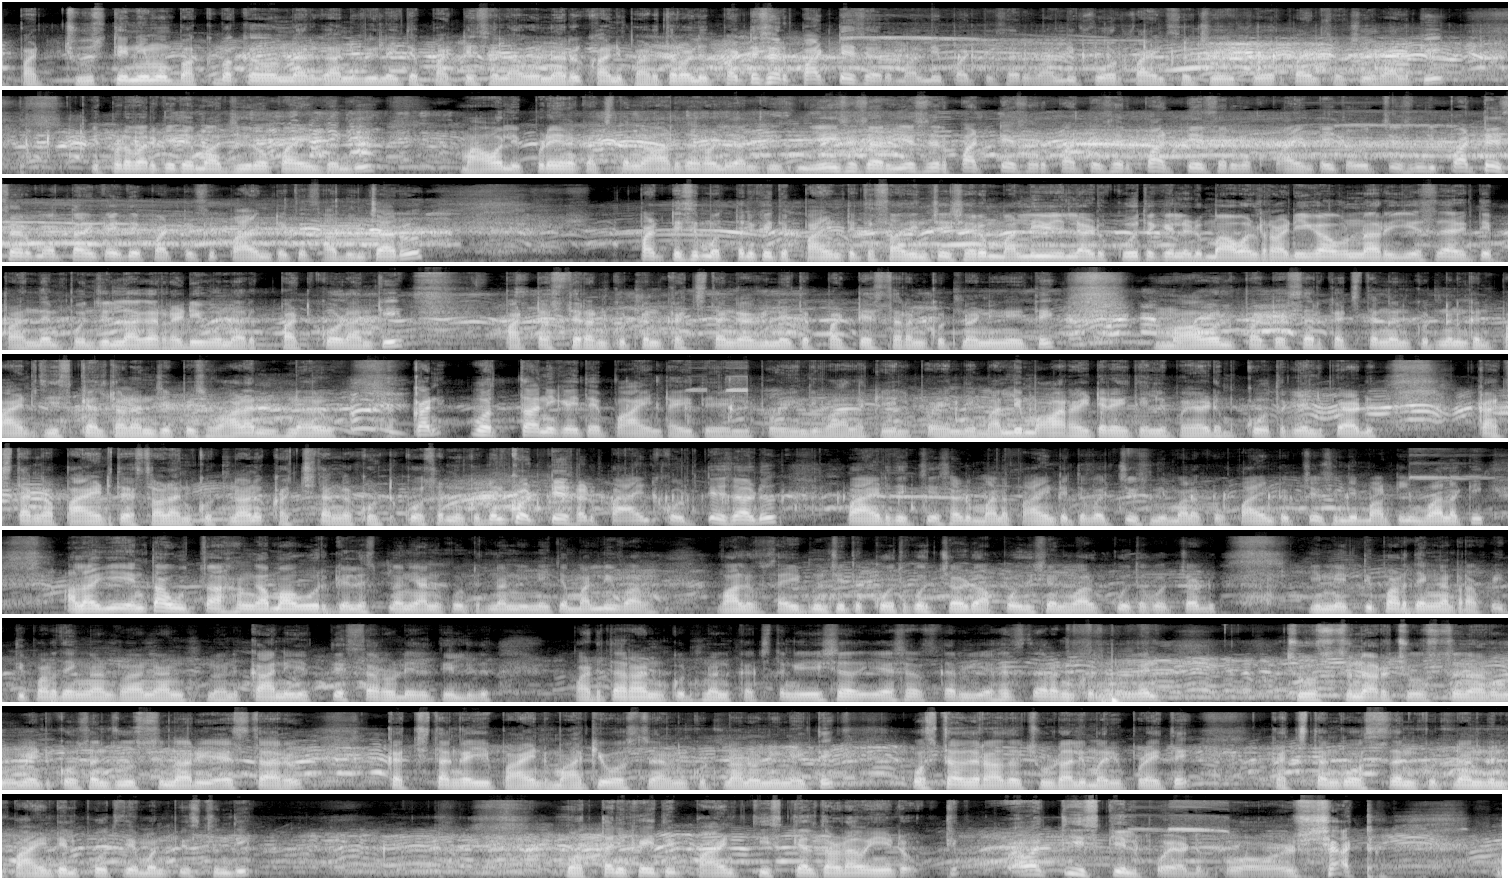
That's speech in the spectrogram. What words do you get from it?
పట్ చూస్తేనేమో బక్క బక్కగా ఉన్నారు కానీ వీళ్ళైతే పట్టేసేలా ఉన్నారు. కానీ పడతారు వాళ్ళు. పట్టేశారు పట్టేశారు మళ్ళీ పట్టేశారు. మళ్ళీ ఫోర్ పాయింట్స్ వచ్చాయి ఫోర్ పాయింట్స్ వచ్చాయి వాళ్ళకి. ఇప్పటివరకు అయితే మా జీరో పాయింట్ ఉంది. మా వాళ్ళు ఎప్పుడైనా ఖచ్చితంగా ఆడతారు వాళ్ళు అనిపిస్తుంది వేసేసారు వేసేసారు పట్టేశారు పట్టేశారు పట్టేశారు. ఒక పాయింట్ అయితే వచ్చేసింది. పట్టేశారు మొత్తానికి అయితే పట్టేసి పాయింట్ అయితే సాధించారు. పట్టేసి మొత్తానికి అయితే పాయింట్ అయితే సాధించేశారు. మళ్ళీ వెళ్ళాడు కూతకి వెళ్ళాడు మా వాళ్ళు రెడీగా ఉన్నారు. ఈసారి అయితే పందెం పుంజుల్లాగా రెడీ ఉన్నారు పట్టుకోవడానికి. పట్టేస్తారు అనుకుంటున్నాను ఖచ్చితంగా వీళ్ళైతే పట్టేస్తారు అనుకుంటున్నాను నేనైతే మా వాళ్ళు పట్టేస్తారు ఖచ్చితంగా అనుకుంటున్నాను కానీ పాయింట్ తీసుకెళ్తాడని చెప్పేసి వాడంటున్నారు కానీ మొత్తానికి అయితే పాయింట్ అయితే వెళ్ళిపోయింది వాళ్ళకి వెళ్ళిపోయింది. మళ్ళీ మా రైటర్ అయితే వెళ్ళిపోయాడు కూతకి వెళ్ళిపోయాడు. ఖచ్చితంగా పాయింట్ తెస్తాడు అనుకుంటున్నాను ఖచ్చితంగా కొట్టుకోసాడు అనుకుంటాను కొట్టేశాడు పాయింట్ కొట్టేశాడు పాయింట్ తెచ్చేశాడు. మన పాయింట్ అయితే వచ్చేసింది మనకు పాయింట్ వచ్చేసింది మా టీం వాళ్ళకి అలాగే ఎంత ఉత్సాహంగా మా ఊరు గెలుస్తుందని అనుకుంటున్నాను. నేనైతే మళ్ళీ వాళ్ళ వాళ్ళ సైడ్ నుంచి అయితే కూతకొచ్చాడు అపోజిషన్ వాళ్ళు కూతకొచ్చాడు. ఈయన ఎత్తి పడదెంగంటారా ఎత్తి పడదెంగంటారా అని అంటున్నాను. కానీ ఎత్తేస్తారో లేదో తెలియదు పడతారా అనుకుంటున్నాను ఖచ్చితంగా. వేసే వేసేస్తారు వేసేస్తారు అనుకుంటున్నాను కానీ చూస్తున్నారు చూస్తున్నారు. మూమెంట్ కోసం చూస్తున్నారు వేస్తారు ఖచ్చితంగా ఈ పాయింట్ మాకే వస్తుంది అనుకుంటున్నాను నేనైతే. వస్తుంది రాదో చూడాలి మరి ఇప్పుడైతే. ఖచ్చితంగా వస్తుంది అనుకుంటున్నాను కానీ పాయింట్ వెళ్ళిపోతుంది ఏమనిపిస్తుంది? మొత్తానికైతే పాయింట్ తీసుకెళ్తాడో? ఏంటో తీసుకెళ్ళిపోయాడు. షట్.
